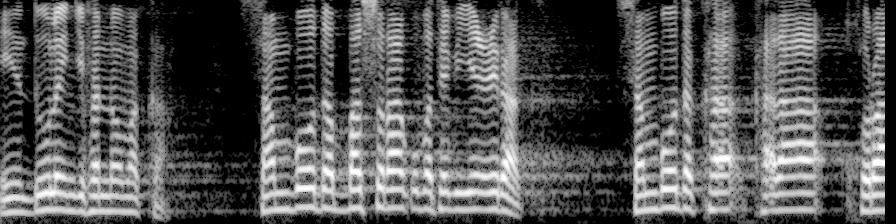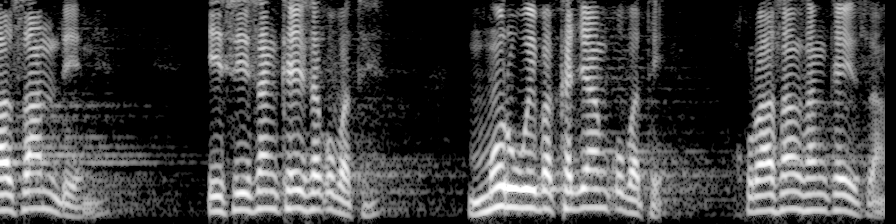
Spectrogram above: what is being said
إن دول إنجي فنو مكة. سنبود بصرة قبة بي عراق. سنبود كرا خراسان دين. إسيسان كيسا قبته مروي بكجام قبته خراسان سن كيسا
